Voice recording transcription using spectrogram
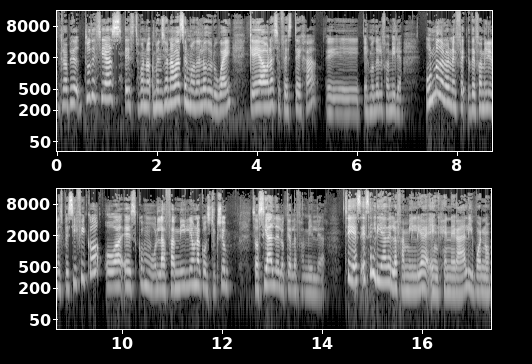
rápido, tú decías, este, bueno, mencionabas el modelo de Uruguay, que ahora se festeja eh, el modelo de familia. ¿Un modelo de familia en específico o es como la familia, una construcción social de lo que es la familia? Sí, es, es el Día de la Familia en general y bueno,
